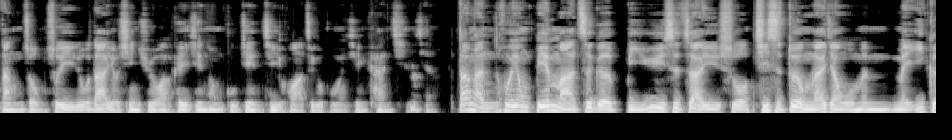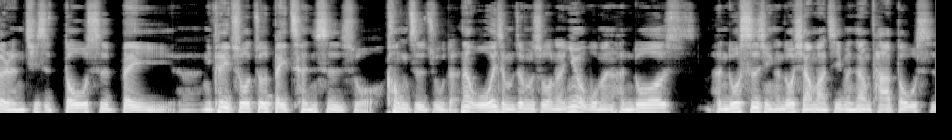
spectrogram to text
当中，所以如果大家有兴趣的话，可以先从古剑计划这个部分先看起。这样，当然会用编码这个比喻，是在于说，其实对我们来讲，我们每一个人其实都是被呃，你可以说就是被城市所控制住的。那我为什么这么说呢？因为我们很多很多事情、很多想法，基本上它都是。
